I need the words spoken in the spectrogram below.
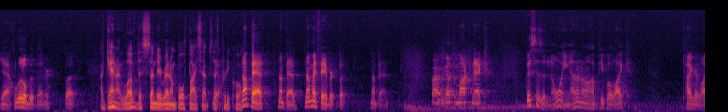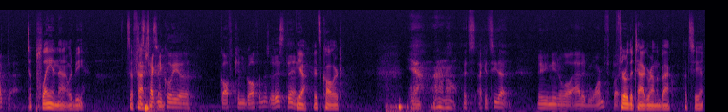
Yeah, a little bit better, but Again, I love the Sun Day Red on both biceps. That's Yeah. pretty cool. Not bad. Not bad. Not my favorite, but not bad. All right, we got the mock neck. This is annoying. I don't know how people like Tiger like that. to play in that would be. It's a fashion. this technically a golf? Can you golf in this? It is thin. Yeah, it's collared. Yeah. I don't know. It's. I could see that. Maybe you need a little added warmth, but Throw the tag around the back. Let's see it.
